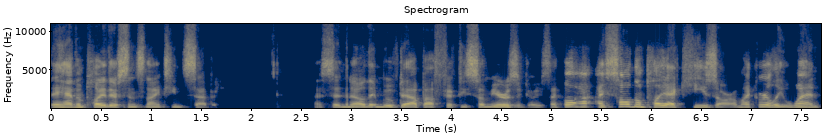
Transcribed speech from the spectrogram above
They haven't played there since 1970. I said, No, they moved out about 50 some years ago. He's like, Well, I, I saw them play at Kezar. I'm like, Really? When?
